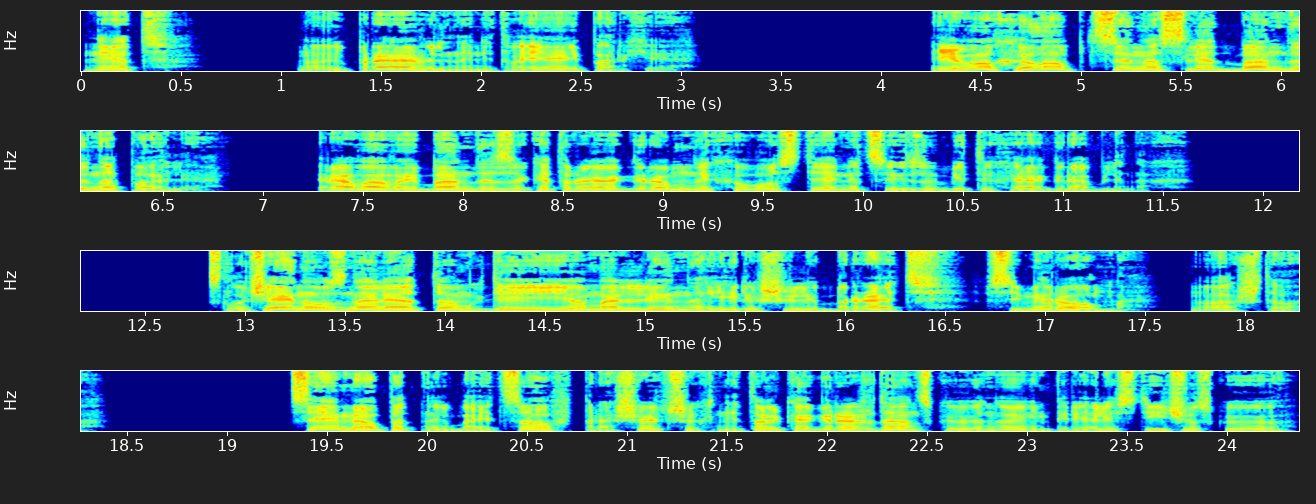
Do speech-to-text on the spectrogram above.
«Нет? Ну и правильно, не твоя епархия. Его хлопцы на след банды напали. Кровавой банды, за которой огромный хвост тянется из убитых и ограбленных. Случайно узнали о том, где ее малина, и решили брать, всемиром. Ну а что? Семь опытных бойцов, прошедших не только гражданскую, но и империалистическую,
